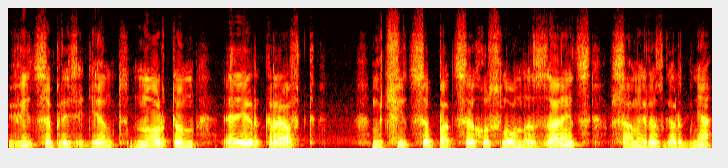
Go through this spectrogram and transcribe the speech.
«Вице-президент Нортон Эйркрафт мчится по цеху, словно заяц, в самый разгар дня».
